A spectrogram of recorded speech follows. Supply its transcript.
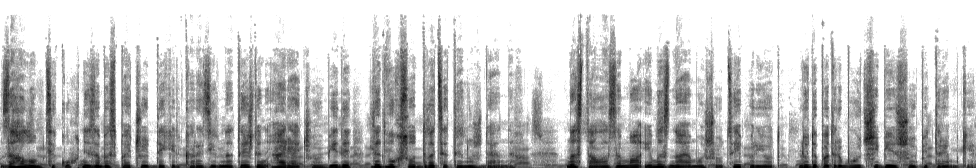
Загалом ці кухні забезпечують декілька разів на тиждень гарячі обіди для 220 нужденних. Настала зима, і ми знаємо, що у цей період люди потребують ще більшої підтримки.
